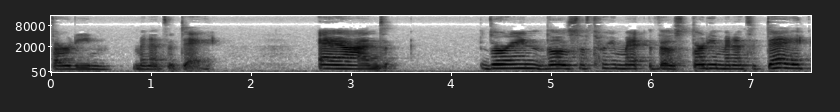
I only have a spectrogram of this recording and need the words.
30 minutes a day. And during those three those 30 minutes a day,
